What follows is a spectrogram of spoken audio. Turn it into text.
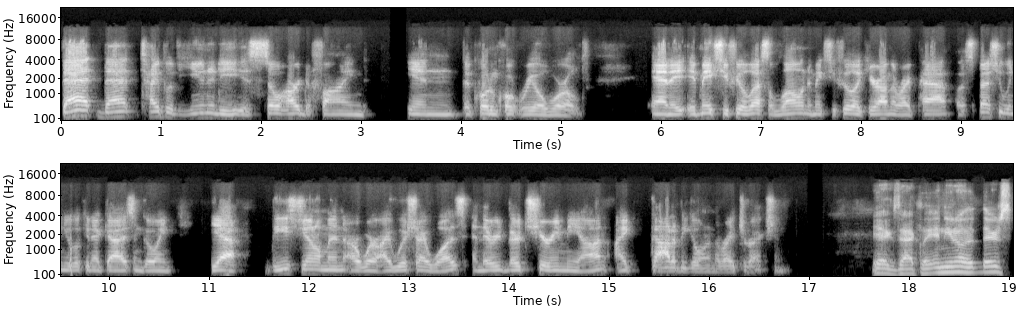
that that type of unity is so hard to find in the quote unquote real world and it, it makes you feel less alone it makes you feel like you're on the right path especially when you're looking at guys and going yeah, these gentlemen are where I wish I was, and they're they're cheering me on. I got to be going in the right direction. Yeah, exactly. And you know, there's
